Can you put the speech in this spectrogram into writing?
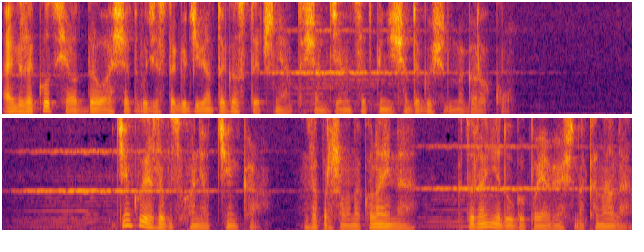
Egzekucja odbyła się 29 stycznia 1957 roku. Dziękuję za wysłuchanie odcinka. Zapraszam na kolejne, które niedługo pojawią się na kanale.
